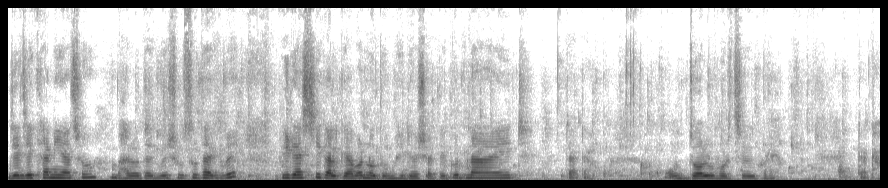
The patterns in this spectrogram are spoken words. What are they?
যে যেখানেই আছো, ভালো থাকবে, সুস্থ থাকবে। ফিরে আসছি কালকে আবার নতুন ভিডিওর সাথে। গুড নাইট টাটা। ও জল ভরছে ওই ঘরে। টাটা।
